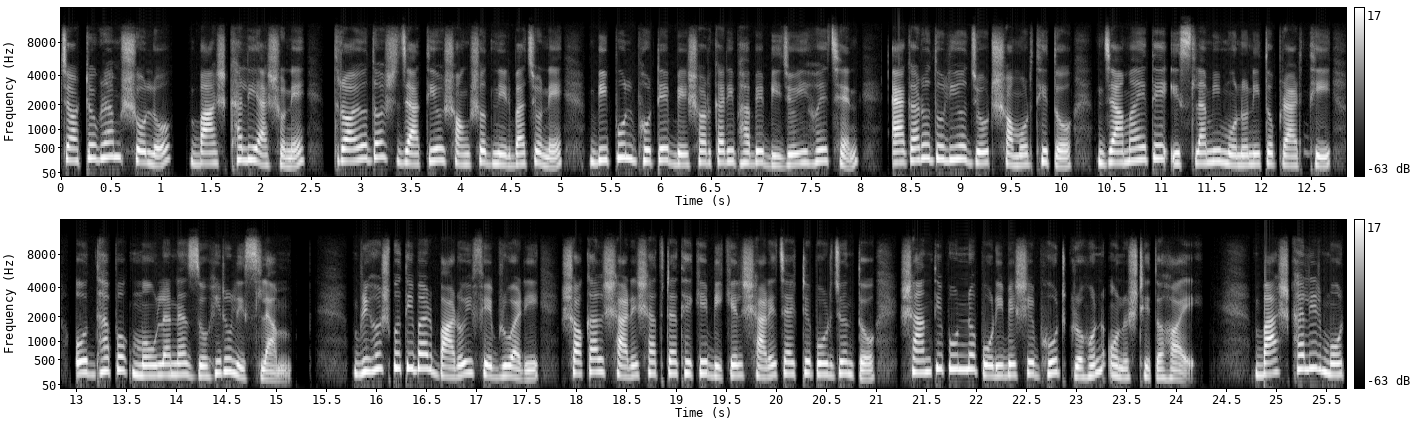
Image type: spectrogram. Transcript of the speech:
চট্টগ্রাম ১৬ বাঁশখালী আসনে ত্রয়োদশ জাতীয় সংসদ নির্বাচনে বিপুল ভোটে বেসরকারিভাবে বিজয়ী হয়েছেন এগারো দলীয় জোট সমর্থিত জামায়াতে ইসলামী মনোনীত প্রার্থী অধ্যাপক মৌলানা জহিরুল ইসলাম। বৃহস্পতিবার বারোই ফেব্রুয়ারি সকাল সাড়ে সাতটা থেকে বিকেল সাড়ে চারটে পর্যন্ত শান্তিপূর্ণ পরিবেশে ভোট গ্রহণ অনুষ্ঠিত হয়। বাঁশখালীর মোট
